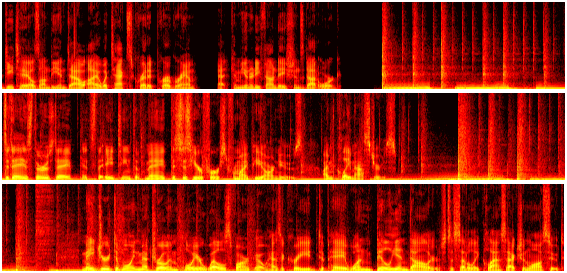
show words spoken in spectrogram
Details on the Endow Iowa Tax Credit Program at communityfoundations.org. Today is Thursday. It's the 18th of May. This is Here First from IPR News. I'm Clay Masters. Major Des Moines Metro employer Wells Fargo has agreed to pay $1 billion to settle a class action lawsuit.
